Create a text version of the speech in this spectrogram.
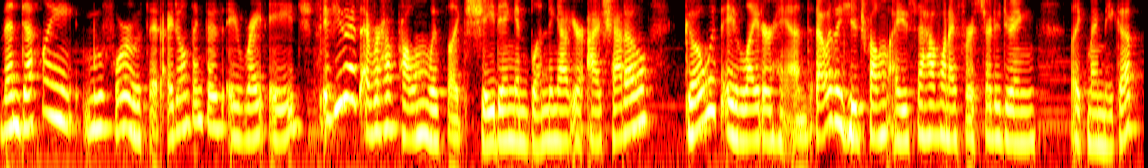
then definitely move forward with it. I don't think there's a right age. If you guys ever have problem with like shading and blending out your eyeshadow, go with a lighter hand. That was a huge problem I used to have when I first started doing like my makeup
